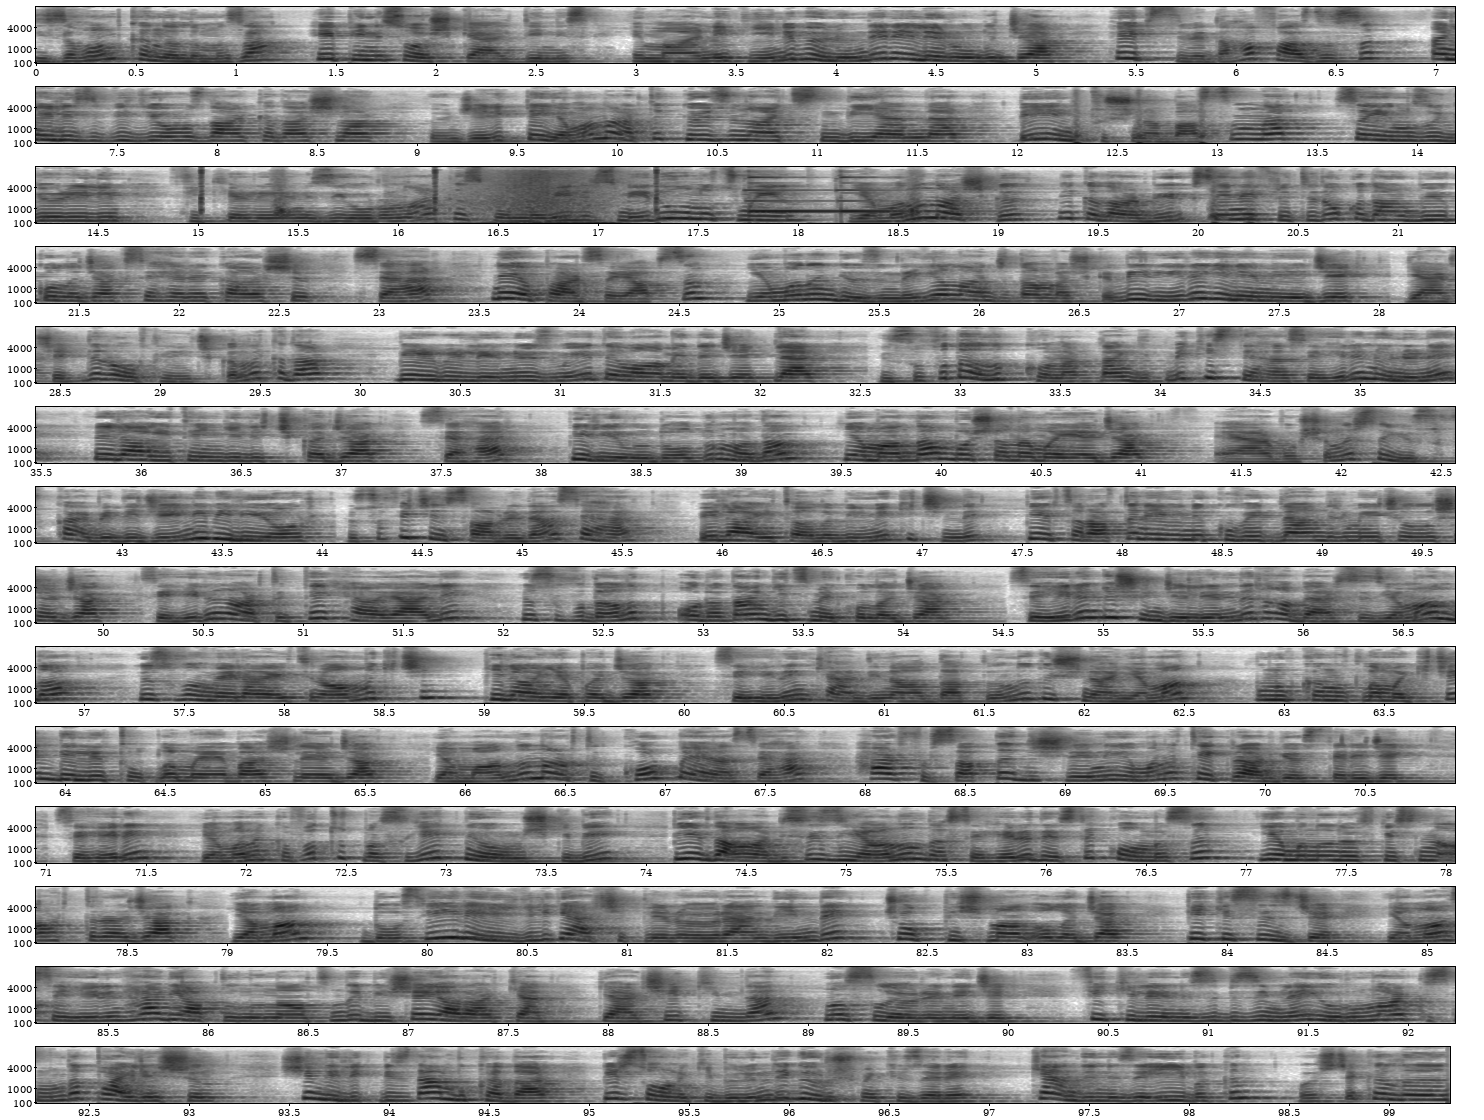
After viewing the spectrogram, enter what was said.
Dizi Home kanalımıza hepiniz hoş geldiniz. Emanet yeni bölümde neler olacak? Hepsi ve daha fazlası analiz videomuzda arkadaşlar. Öncelikle Yaman artık gözünü açsın diyenler beğeni tuşuna bassınlar sayımızı görelim. Fikirlerinizi yorumlar kısmında belirtmeyi de unutmayın. Yaman'ın aşkı ne kadar büyükse nefreti de o kadar büyük olacak Seher'e karşı. Seher ne yaparsa yapsın Yaman'ın gözünde yalancıdan başka bir yere gelemeyecek. Gerçekler ortaya çıkana kadar birbirlerini üzmeye devam edecekler. Yusuf'u da alıp konaktan gitmek isteyen Seher'in önüne velayet engeli çıkacak. Seher bir yılı doldurmadan Yaman'dan boşanamayacak. Eğer boşanırsa Yusuf'u kaybedeceğini biliyor. Yusuf için sabreden Seher velayeti alabilmek için de bir taraftan evini kuvvetlendirmeye çalışacak. Seher'in artık tek hayali Yusuf'u da alıp oradan gitmek olacak. Seher'in düşüncelerinden habersiz Yaman da Yusuf'un velayetini almak için plan yapacak. Seher'in kendini aldattığını düşünen Yaman bunu kanıtlamak için delil toplamaya başlayacak. Yaman'dan artık korkmayan Seher her fırsatta dişlerini Yaman'a tekrar gösterecek. Seher'in Yaman'a kafa tutması yetmiyormuş gibi bir de abisi Ziya'nın da Seher'e destek olması Yaman'ın öfkesini arttıracak. Yaman dosya ile ilgili gerçekleri öğrendiğinde çok pişman olacak. Peki sizce Yaman Seher'in her yaptığının altında bir şey ararken gerçeği kimden nasıl öğrenecek? Fikirlerinizi bizimle yorumlar kısmında paylaşın. Şimdilik bizden bu kadar. Bir sonraki bölümde görüşmek üzere. Kendinize iyi bakın. Hoşçakalın.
